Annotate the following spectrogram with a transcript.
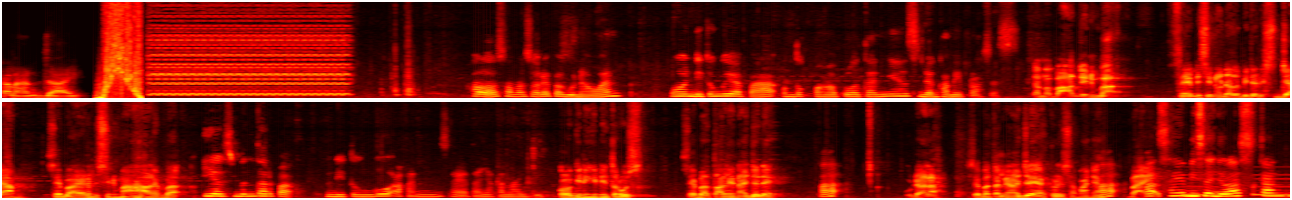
Kan anjay. Halo, selamat sore Pak Gunawan. Mohon ditunggu ya Pak, untuk penguploadannya sedang kami proses. Lama banget ini mbak. Saya di sini udah lebih dari sejam. Saya bayar di sini mahal ya mbak. Iya, sebentar Pak. Ditunggu akan saya tanyakan lagi. Kalau gini-gini terus, saya batalin aja deh. Pak, Udahlah, saya batalin aja ya kerjasamanya. Pak, Bye. Pak, saya bisa jelaskan.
